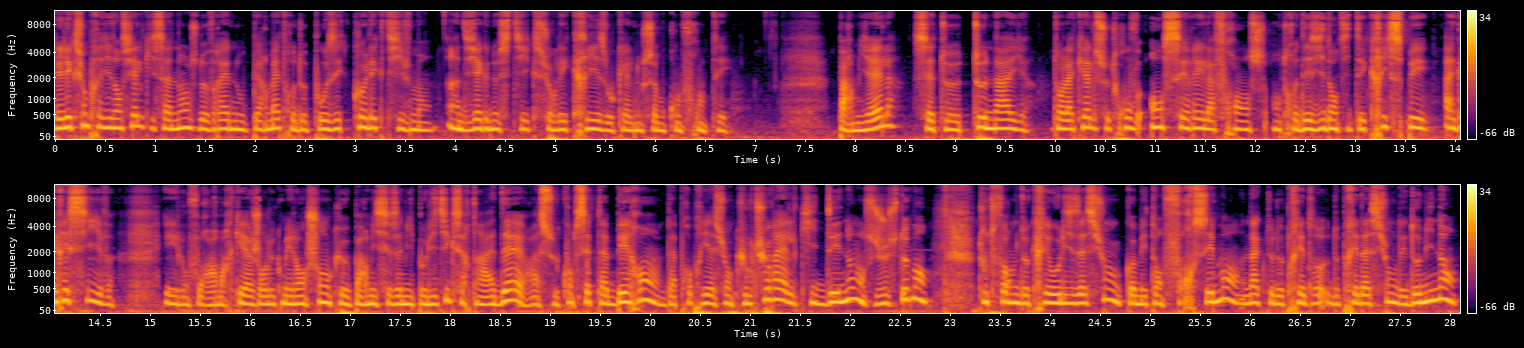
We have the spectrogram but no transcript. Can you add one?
L'élection présidentielle qui s'annonce devrait nous permettre de poser collectivement un diagnostic sur les crises auxquelles nous sommes confrontés. Parmi elles, cette tenaille dans laquelle se trouve enserrée la France entre des identités crispées, agressives. Et l'on fera remarquer à Jean-Luc Mélenchon que parmi ses amis politiques, certains adhèrent à ce concept aberrant d'appropriation culturelle qui dénonce justement toute forme de créolisation comme étant forcément un acte de, prédation des dominants.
